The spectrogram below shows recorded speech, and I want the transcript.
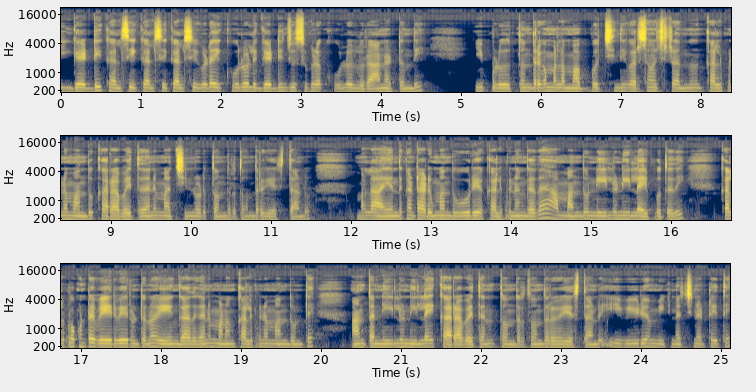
ఈ గడ్డి కలిసి కలిసి కలిసి కూడా ఈ కూలోళ్ళు గడ్డిని చూసి కూడా కూలోళ్ళు రానట్టుంది. ఇప్పుడు తొందరగా మళ్ళీ మబ్బు వచ్చింది వర్షం వచ్చిన కలిపిన మందు ఖరాబ్ అవుతుందని మా చిన్నోడు తొందర తొందరగా వేస్తాడు. మళ్ళీ ఎందుకంటే అడుగు మందు ఊరి కలిపినాం కదా ఆ మందు నీళ్ళు నీళ్ళు అయిపోతుంది. కలపకుండా వేరు వేరు ఉంటానో ఏం కాదు కానీ మనం కలిపిన మందు ఉంటే అంత నీళ్ళు నీళ్ళు అయి ఖరాబ్ అవుతాను తొందర తొందరగా వేస్తాడు. ఈ వీడియో మీకు నచ్చినట్టయితే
